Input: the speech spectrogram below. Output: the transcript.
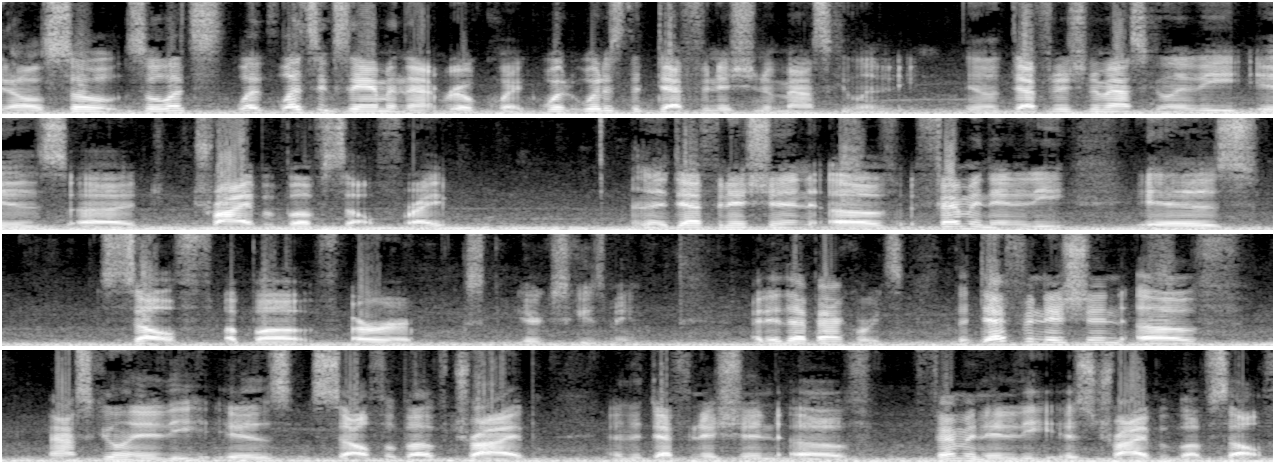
You know, so so let's let, let's examine that real quick. What what is the definition of masculinity? You know, the definition of masculinity is uh, tribe above self, right? And the definition of femininity is self above, or excuse me, I did that backwards. The definition of masculinity is self above tribe, and the definition of femininity is tribe above self.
